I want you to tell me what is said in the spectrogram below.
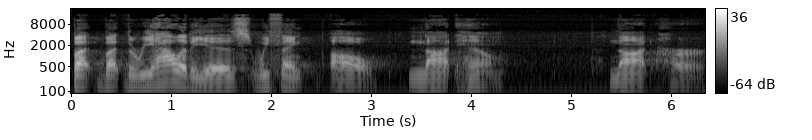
But, but the reality is, we think, oh, not him, not her.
